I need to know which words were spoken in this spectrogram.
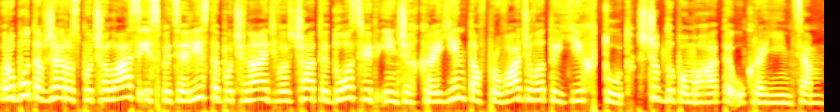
Робота вже розпочалась, і спеціалісти починають вивчати досвід інших країн та впроваджувати їх тут, щоб допомагати українцям.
